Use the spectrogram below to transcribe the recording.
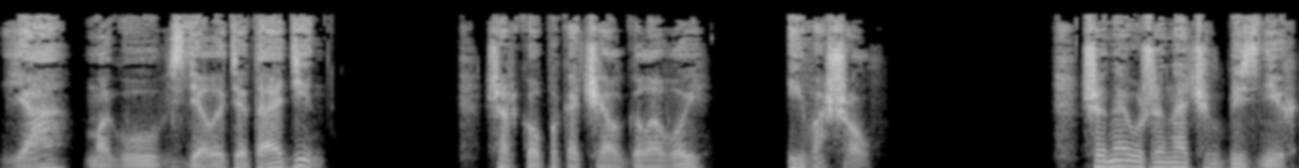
«Я могу сделать это один». Шарко покачал головой и вошел. Шене уже начал без них,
